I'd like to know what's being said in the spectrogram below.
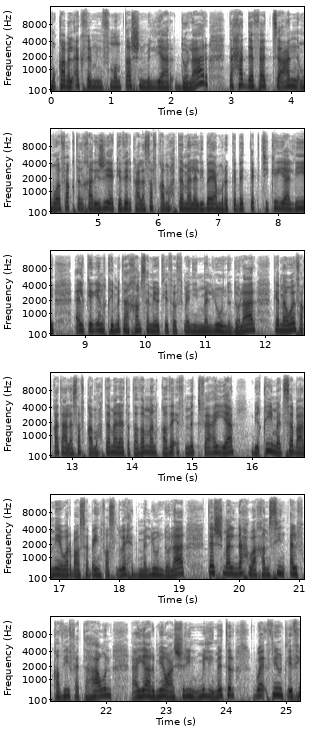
مقابل أكثر من 18 مليار دولار تحدثت عن موافقة الخارجية كذلك على صفقة محتملة لبيع مركبات تكتيكية للكيان قيمتها 583 مليون دولار كما وافقت على صفقة محتملة تتضمن قذائف مدفعية بقيمة 774.1 مليون دولار تشمل نحو 50 ألف قذيفة هاون عيار 120 ملم و32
